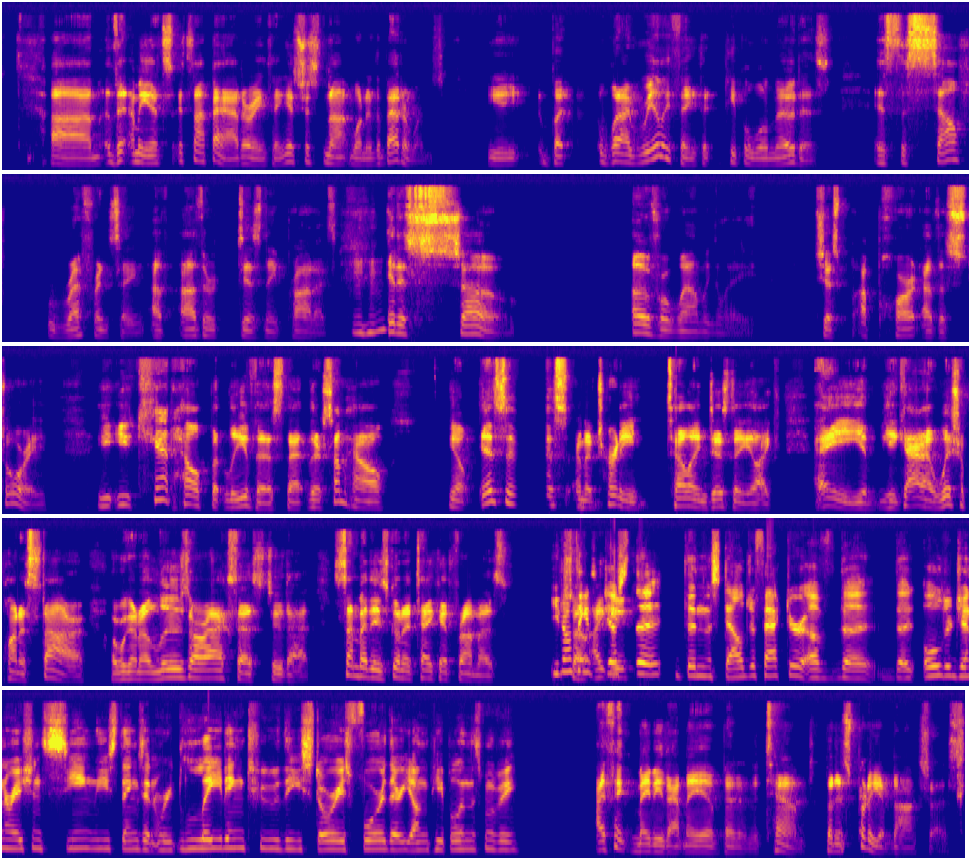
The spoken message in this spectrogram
Um, the, I mean, it's it's not bad or anything. It's just not one of the better ones. You, but what I really think that people will notice is the self referencing of other Disney products. Mhm. It is so overwhelmingly just a part of the story. You, you can't help but leave this that there's somehow, you know, is this an attorney telling Disney, like, hey, you, you got to wish upon a star or we're going to lose our access to that? Somebody's going to take it from us. You don't So think it's I- just you- the the nostalgia factor of the the older generation seeing these things and relating to these stories for their young people in this movie? I think maybe that may have been an attempt, but it's pretty obnoxious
